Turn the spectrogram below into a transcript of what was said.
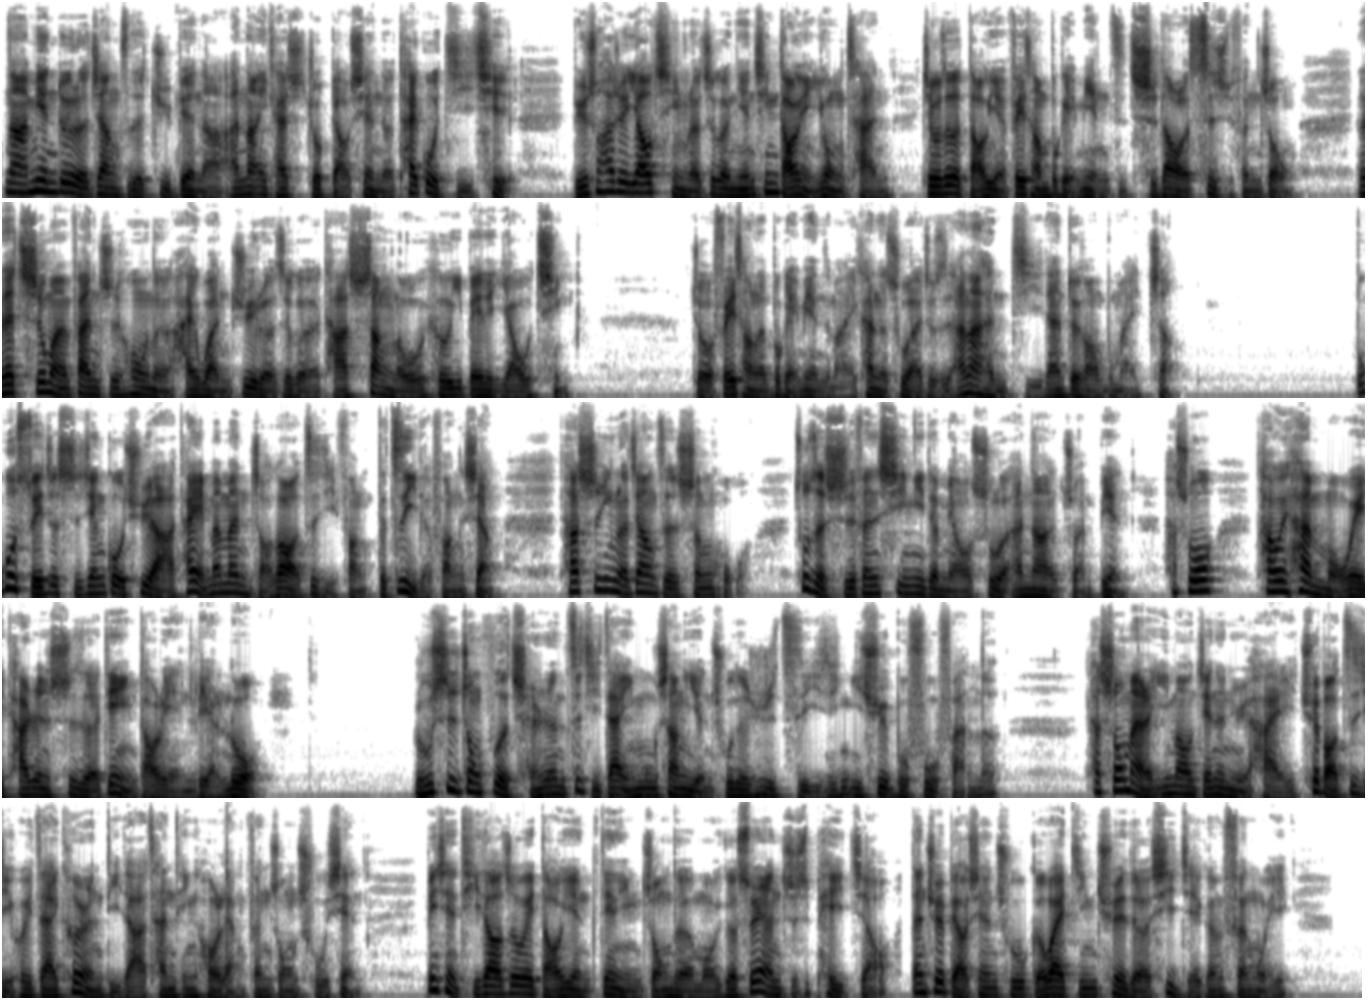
那面对了这样子的巨变啊，安娜一开始就表现的太过急切。比如说，他就邀请了这个年轻导演用餐，结果这个导演非常不给面子，迟到了四十分钟。那在吃完饭之后呢，还婉拒了这个他上楼喝一杯的邀请，就非常的不给面子嘛，也看得出来就是安娜很急，但对方不买账。不过随着时间过去啊，他也慢慢找到了自己方的自己的方向，他适应了这样子的生活。作者十分细腻的描述了安娜的转变。他说他会和某位他认识的电影导演联络，如释重负的承认自己在荧幕上演出的日子已经一去不复返了。他收买了衣帽间的女孩，确保自己会在客人抵达餐厅后两分钟出现，并且提到这位导演电影中的某一个虽然只是配角，但却表现出格外精确的细节跟氛围。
